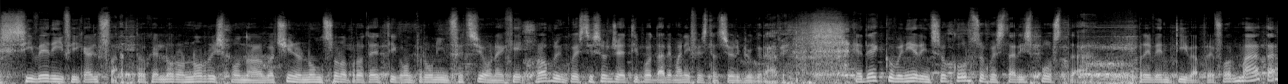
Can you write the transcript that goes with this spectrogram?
si verifica il fatto che loro non rispondono al vaccino non sono protetti contro un'infezione che proprio in questi soggetti può dare manifestazioni più gravi. Ed ecco venire in soccorso questa risposta preventiva preformata,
